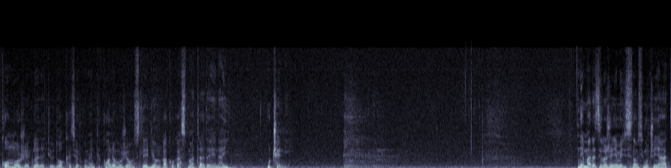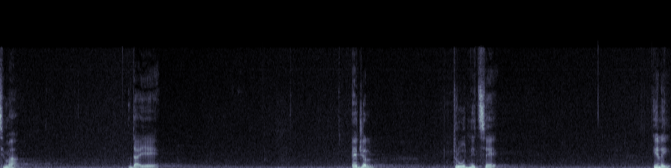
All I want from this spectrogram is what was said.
Ko može gledati u dokaze i argumente ko ne može on slijedi on kako ga smatra da je najučeniji. Nema razilaženja među islamskim učenjacima da je eđel trudnice ili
